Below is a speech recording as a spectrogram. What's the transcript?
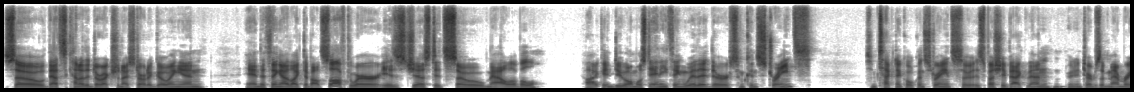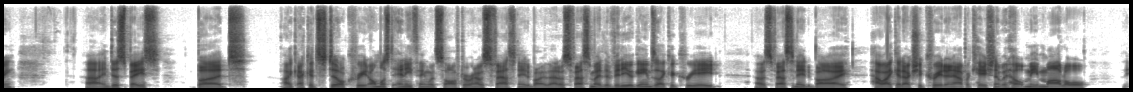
So that's kind of the direction i started going in. And the thing i liked about software is just it's so malleable. I can do almost anything with it. There are some constraints, some technical constraints, especially back then in terms of memory uh, and disk space. But I, I, could still create almost anything with software. And I was fascinated by that. I was fascinated by the video games I could create. I was fascinated by how I could actually create an application that would help me model the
